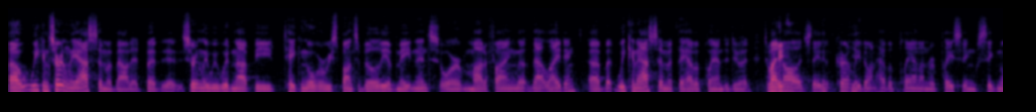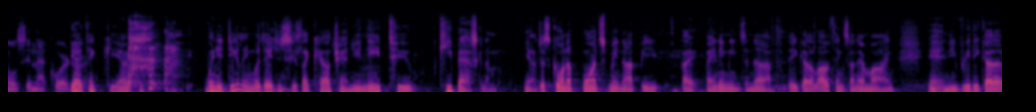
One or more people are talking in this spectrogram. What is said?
Uh, We can certainly ask them about it, but uh, certainly we would not be taking over responsibility of maintenance or modifying the- that lighting. Uh, But we can ask them if they have a plan to do it. To my knowledge, they currently don't have a plan on replacing signals in that corridor. Yeah, I think, you know, when you're dealing with agencies like Caltrans, you need to keep asking them. You know, just going up once may not be by, by any means enough. They got a lot of things on their mind, and you've really got to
